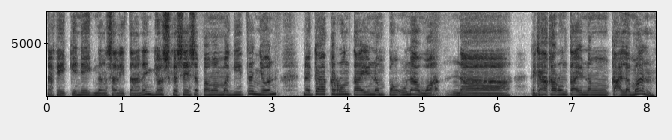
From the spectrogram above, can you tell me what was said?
nakikinig ng salita ng Diyos kasi sa pamamagitan yon nagkakaroon tayo ng pangunawa na nagkakaroon tayo ng kaalaman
